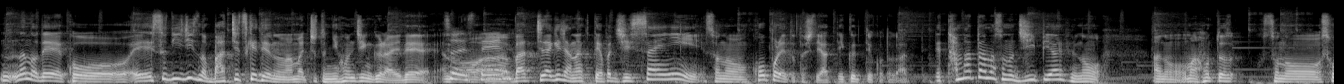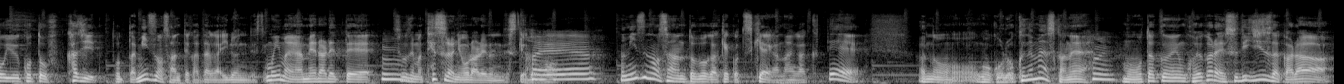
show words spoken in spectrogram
なのでこう SDGs のバッジつけてるのはまあちょっと日本人ぐらいであのそうですね。あバッジだけじゃなくてやっぱり実際にそのコーポレートとしてやっていくっていうことがあってでたまたまその GPIF のあのまあ本当そのそういうことを舵取った水野さんって方がいるんです。もう今辞められて、すみません今テスラにおられるんですけども。水野さんと僕は結構付き合いが長くてあのもう56年前ですかね、もう太田君これから SDGs だから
